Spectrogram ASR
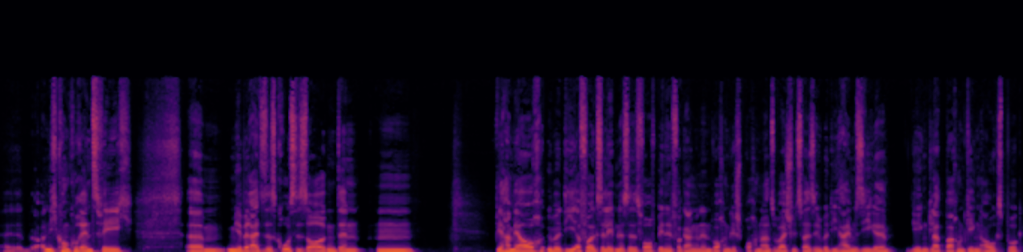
äh, nicht konkurrenzfähig. Ähm, mir bereitet das große Sorgen, denn mh, wir haben ja auch über die Erfolgserlebnisse des VfB in den vergangenen Wochen gesprochen, also beispielsweise über die Heimsiege gegen Gladbach und gegen Augsburg.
